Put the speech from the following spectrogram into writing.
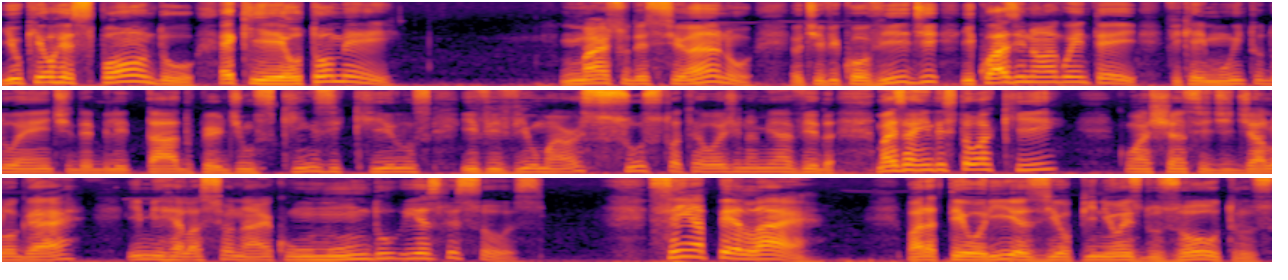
e o que eu respondo é que eu tomei. Em março desse ano, eu tive Covid e quase não aguentei. Fiquei muito doente, debilitado, perdi uns 15 quilos e vivi o maior susto até hoje na minha vida. Mas ainda estou aqui com a chance de dialogar e me relacionar com o mundo e as pessoas. Sem apelar para teorias e opiniões dos outros,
